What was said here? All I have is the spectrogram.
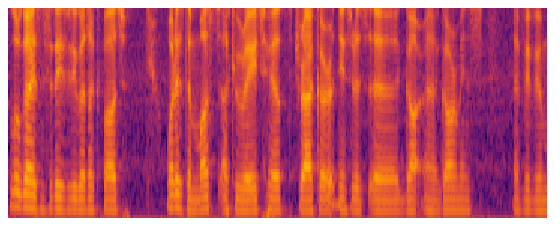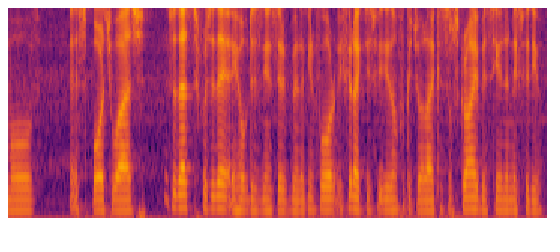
Hello guys, in today's video we're going to talk about what is the most accurate health tracker. The answer is uh, Gar uh, Garmin's uh, Vivomove uh, Sports Watch. So that's for today. I hope this is the answer you've been looking for. If you like this video, don't forget to like and subscribe and see you in the next video.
